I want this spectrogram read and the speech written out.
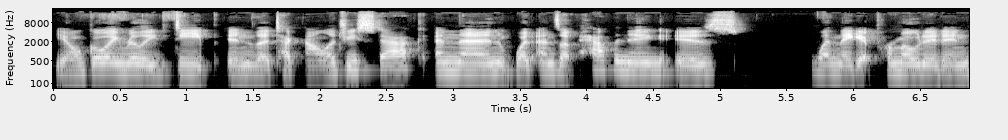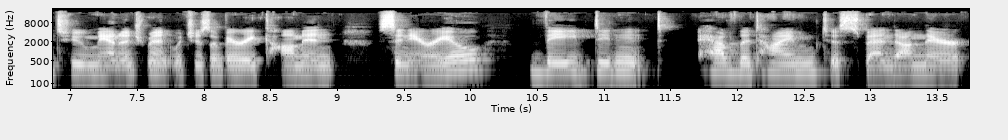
you know, going really deep in the technology stack. And then what ends up happening is when they get promoted into management, which is a very common scenario, they didn't have the time to spend on their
